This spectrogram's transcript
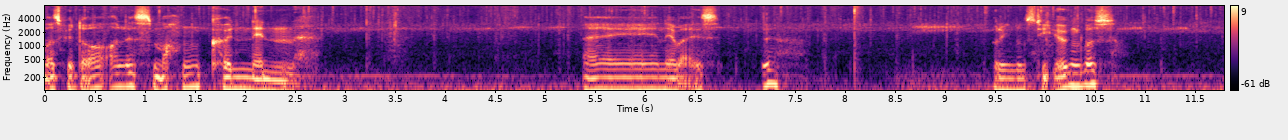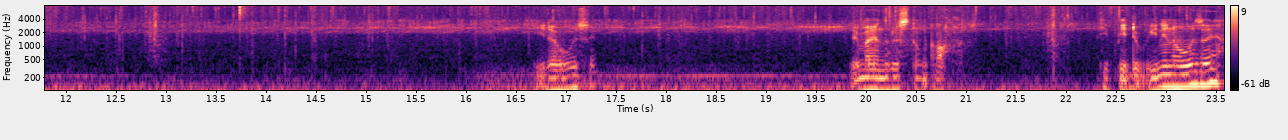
was wir da alles machen können. Eine weiße. Bringt uns die irgendwas? Hose. Immerhin Rüstung 8. Die Beduinenhose.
